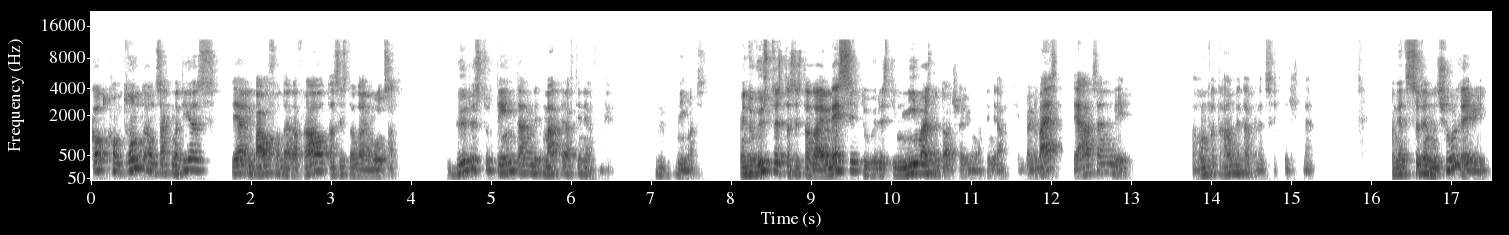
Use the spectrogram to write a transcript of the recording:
Gott kommt runter und sagt, Matthias, der im Bauch von deiner Frau, das ist der neue Mozart, würdest du den dann mit Mathe auf die Nerven gehen? Mhm. Niemals. Wenn du wüsstest, das ist der neue Messi, du würdest ihm niemals mit Deutschregelung auf die Nerven gehen, weil du weißt, der hat seinen Weg. Warum vertrauen wir da plötzlich nicht mehr? Und jetzt zu den Schulregeln.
